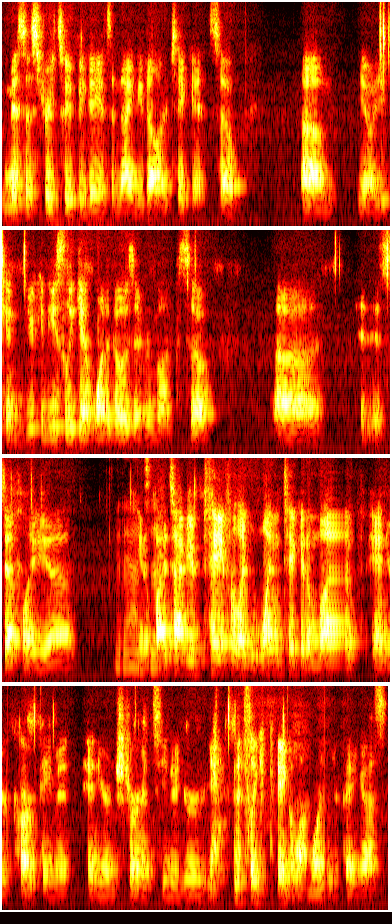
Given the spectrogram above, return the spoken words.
miss a street sweeping day, it's a ninety dollar ticket. So um, you know you can you can easily get one of those every month. So uh, it, it's definitely uh, it you adds know by the time you pay for like one ticket a month and your car payment and your insurance, you know you're it's like you're paying a lot more than you're paying us.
